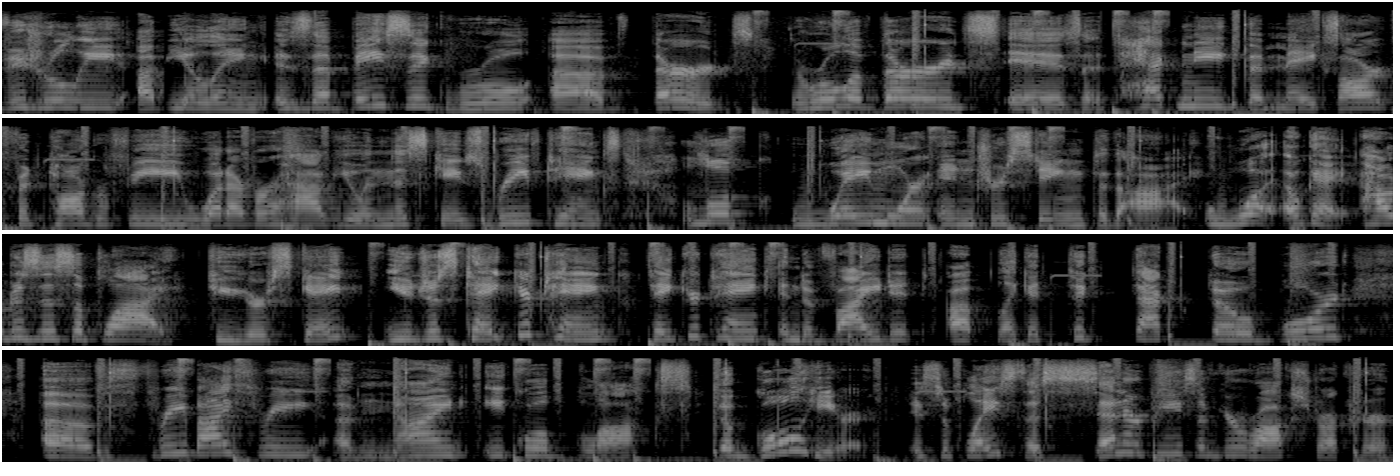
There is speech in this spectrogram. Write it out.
visually appealing is the basic rule of thirds. The rule of thirds is a technique that makes art, photography, whatever have you, in this case reef tanks, look way more interesting to the eye. What okay, how does this apply to your scape? You just take your tank, take your tank and divide it up like a tic-tac-toe board of 3 by 3 of 9 equal blocks. The goal here is to place the centerpiece of your rock structure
